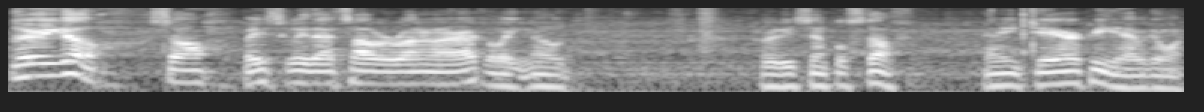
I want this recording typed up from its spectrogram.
There you go. So basically that's how we're running our Echolink node. Pretty simple stuff. N8 JRP, have a good one.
